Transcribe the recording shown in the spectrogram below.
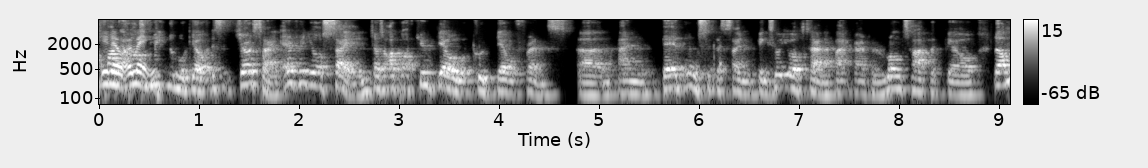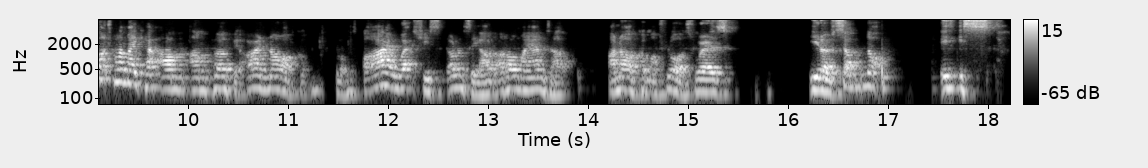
Do you know what I it hard to mean? normal girl. This is Joe saying everything you're saying. Just I've got a few girl good girl friends, um, and they've all said the same thing. So what you're saying about going for the wrong type of girl. Look, I'm not trying to make it um, I'm perfect. I know I've got but I actually honestly, I, I hold my hands up. I know I've got my flaws. Whereas, you know, some not. It, it's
